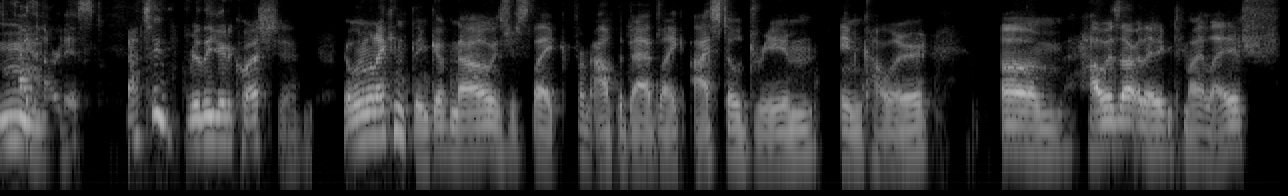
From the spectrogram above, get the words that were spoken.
mm, as an artist? That's a really good question. The only one I can think of now is just like from out the bed, like I still dream in color. Um, how is that relating to my life?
